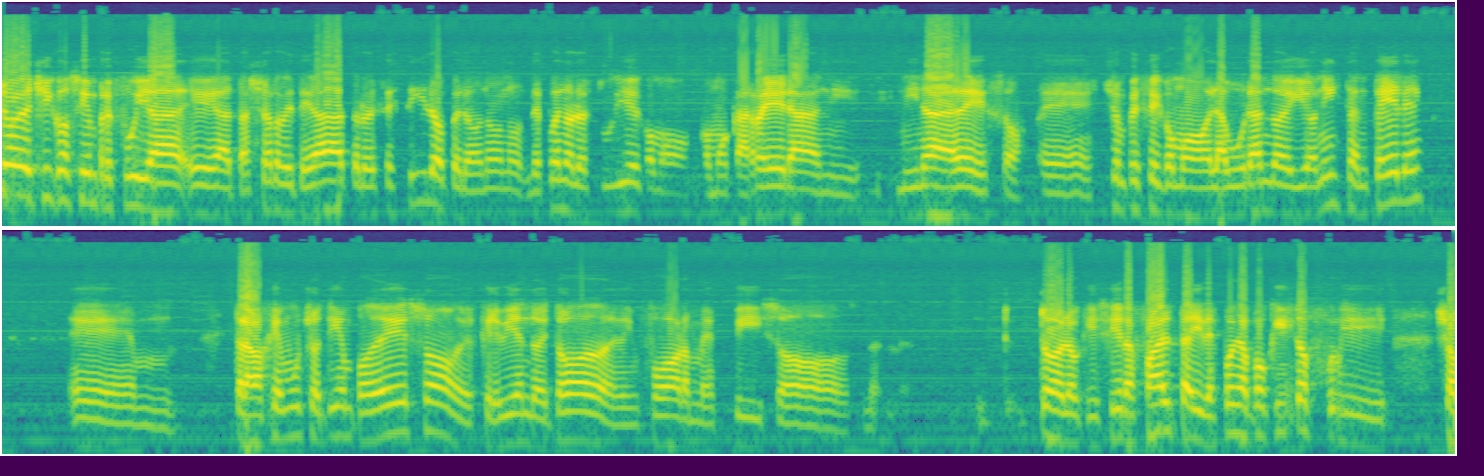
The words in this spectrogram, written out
yo de chico siempre fui a, eh, a taller de teatro de ese estilo, pero no, no después no lo estudié como, como carrera ni, ni nada de eso. Eh, yo empecé como laburando de guionista en tele, eh, trabajé mucho tiempo de eso, escribiendo de todo, desde informes, pisos, todo lo que hiciera falta y después de a poquito fui, yo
